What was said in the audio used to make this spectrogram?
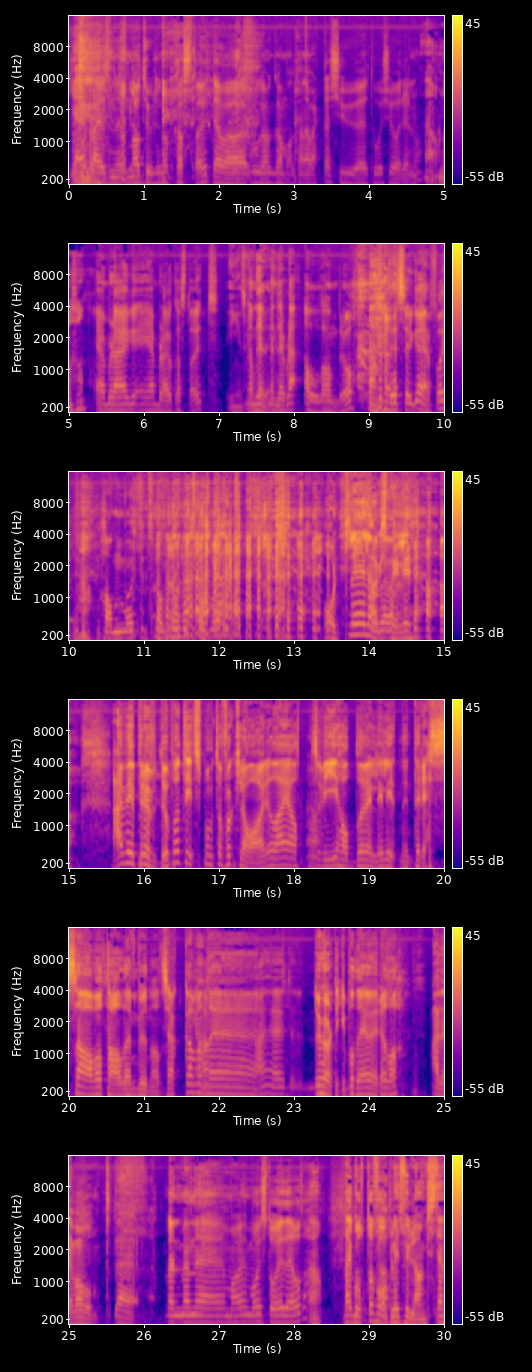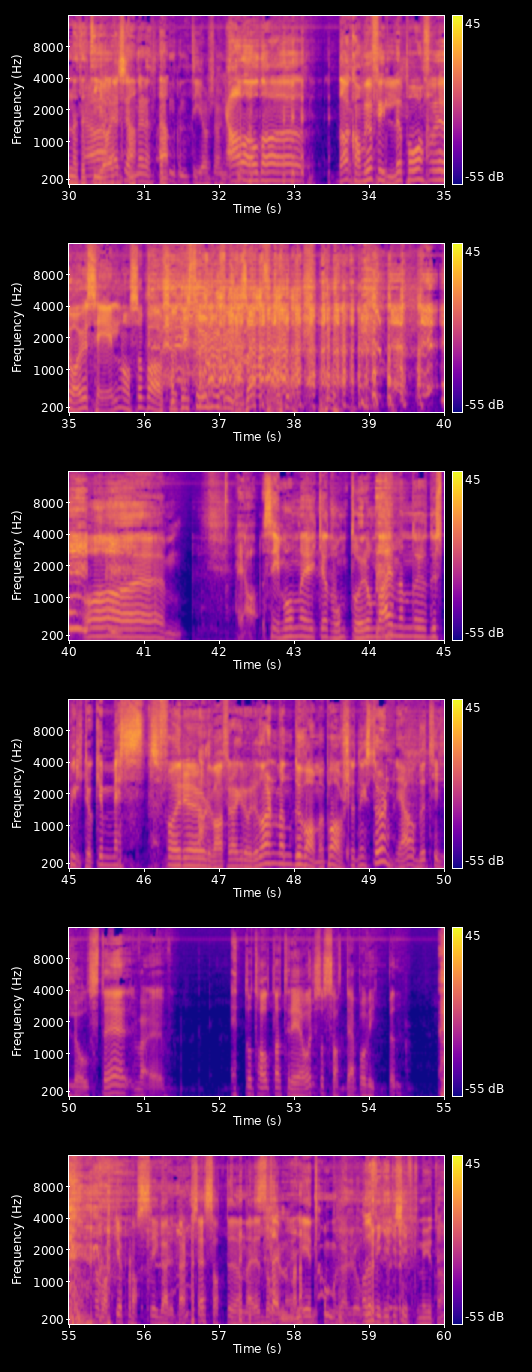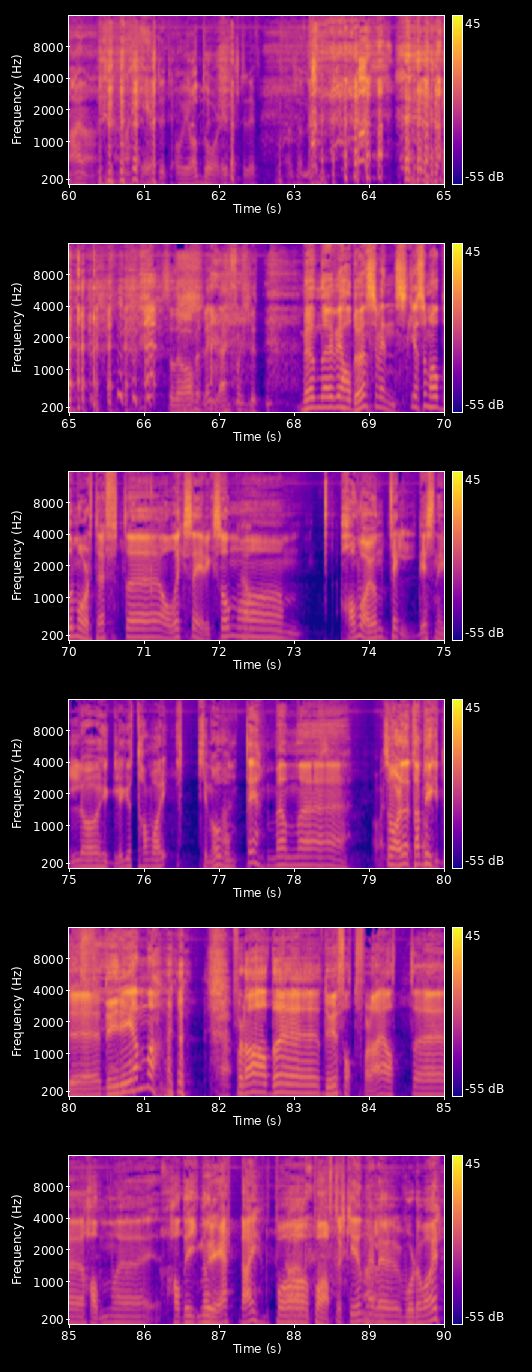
Jeg blei jo naturlig nok kasta ut. Jeg var, Hvor gammel kan jeg ha vært? da? 20-22 år eller noe? Ja, noe sånt. Jeg blei ble jo kasta ut. Ingen Men det, det. men det ble alle andre òg. Det sørga jeg for. Han må ut, han må ut, han må ut. Ordentlig lagspiller. Nei, Vi prøvde jo på et tidspunkt å forklare deg at vi hadde veldig liten interesse av å ta den bunadsjakka, men Ja. det, Nei, det, du hørte ikke på det øret da. nei, det var vondt. Det, men men jeg må, må jo stå i det òg, da. Ja. Det er godt å få opp litt fylleangst igjen etter ti Ja, år. jeg kjenner den, Ja. den. Ja da, og da, da kan vi jo fylle på, for vi var jo i Selen også på avslutningstur med Furuset. og eh, ja, Simon, ikke et vondt ord om deg, men du, du spilte jo ikke mest for eh, ulva fra Groruddalen. Men du var med på avslutningsturen. Jeg hadde tilholdssted ett og et halvt av tre år, så satt jeg på vippen. Det var ikke plass i garderen, så jeg satt i den der dommer, i dommergarderoben. Og du fikk ikke skifte med gutta? Nei, nei. Jeg var helt ute. Og vi var dårlige i første div. Så det var opplegg der på slutten. Men uh, vi hadde jo en svenske som hadde målteft, uh, Alex Eriksson. Og han var jo en veldig snill og hyggelig gutt. Han var ikke noe vondt i. Men uh, så var det dette bygdedyret igjen, da. For da hadde du fått for deg at uh, han uh, hadde ignorert deg på, på afterskien, eller hvor det var.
